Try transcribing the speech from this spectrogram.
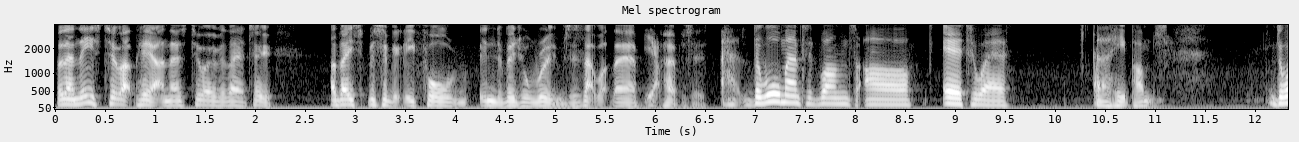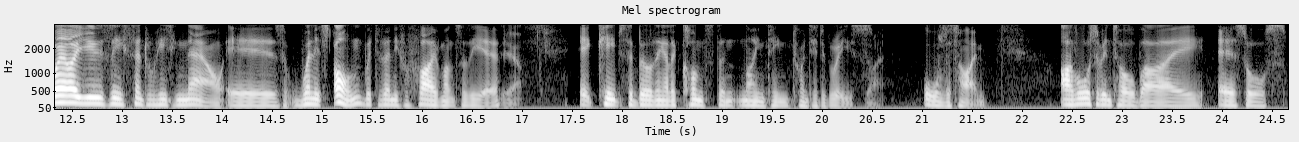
But then these two up here and those two over there too, are they specifically for individual rooms? Is that what their Yeah. purpose is? The wall mounted ones are air to air uh, heat pumps. The way I use the central heating now is when it's on, which is only for five months of the year, Yeah. it keeps the building at a constant 19, 20 degrees Right. all the time. I've also been told by air source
